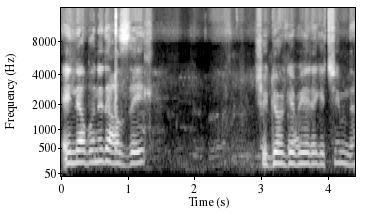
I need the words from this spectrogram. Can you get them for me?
50 abone de az değil. Şu gölge bir yere geçeyim de.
